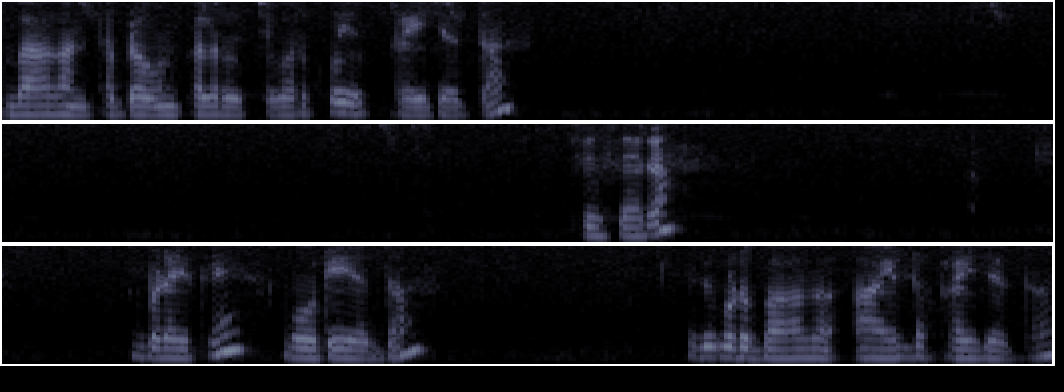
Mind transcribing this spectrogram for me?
బాగా అంతా బ్రౌన్ కలర్ వచ్చే వరకు ఫ్రై చేద్దాం. చూసారా? ఇప్పుడైతే బోటీ వేద్దాం. ఇది కూడా బాగా ఆయిల్లో ఫ్రై చేద్దాం.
